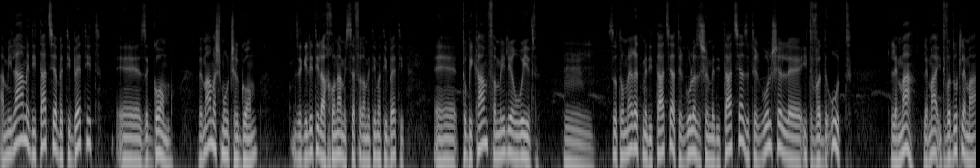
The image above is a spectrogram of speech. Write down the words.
המילה מדיטציה בטיבטית אה, זה גום. ומה המשמעות של גום? זה גיליתי לאחרונה מספר המתים הטיבטי. אה, to become familiar with. Hmm, זאת אומרת, מדיטציה, התרגול הזה של מדיטציה, זה תרגול של uh, התוודעות. למה? למה? התוודעות למה?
